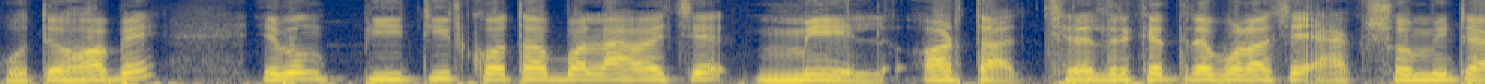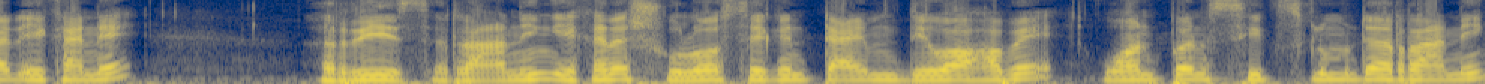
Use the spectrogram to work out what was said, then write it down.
হতে হবে এবং পিটির কথা বলা হয়েছে মেল অর্থাৎ ছেলেদের ক্ষেত্রে বলা আছে একশো মিটার এখানে রেস রানিং এখানে ষোলো সেকেন্ড টাইম দেওয়া হবে one point six kilometre running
